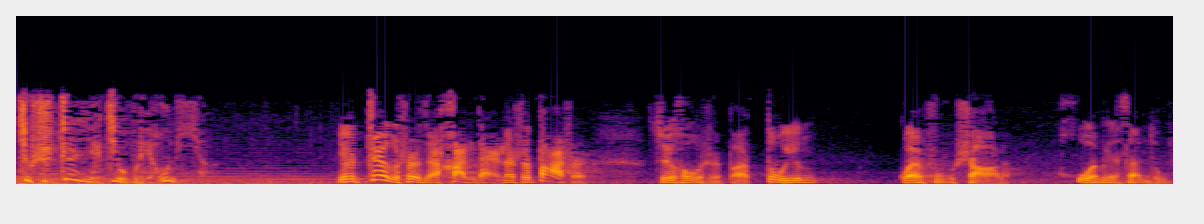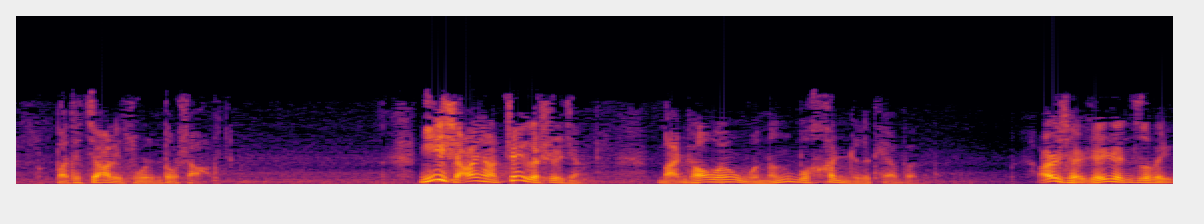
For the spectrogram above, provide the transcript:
就是朕也救不了你呀。因为这个事儿在汉代那是大事最后是把窦婴灌夫杀了，祸灭三族，把他家里族人都杀了。你想想这个事情，满朝文武能不恨这个田汾吗？而且人人自危，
